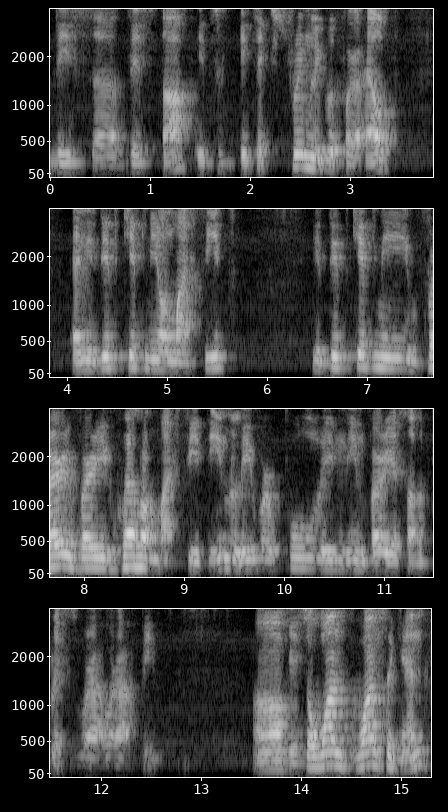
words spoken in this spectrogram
this uh, this stuff. It's it's extremely good for your health, and it did keep me on my feet. It did keep me very very well on my feet in Liverpool, in in various other places where I, where I've been. Okay, so once once again,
